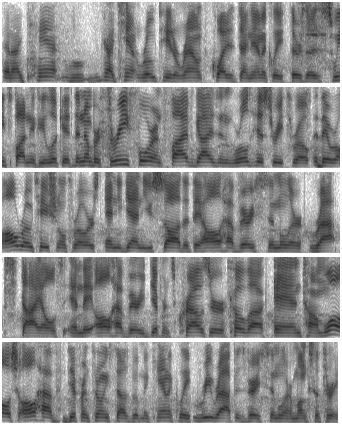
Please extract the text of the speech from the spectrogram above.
and I can't I can't rotate around quite as dynamically. There's a sweet spot, and if you look at the number three, four, and five guys in world history throw, they were all rotational throwers. And again, you saw that they all have very similar wrap styles, and they all have very different. Crouser, Kovac, and Tom Walsh all have different throwing styles, but mechanically, re-wrap is very similar amongst the three.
